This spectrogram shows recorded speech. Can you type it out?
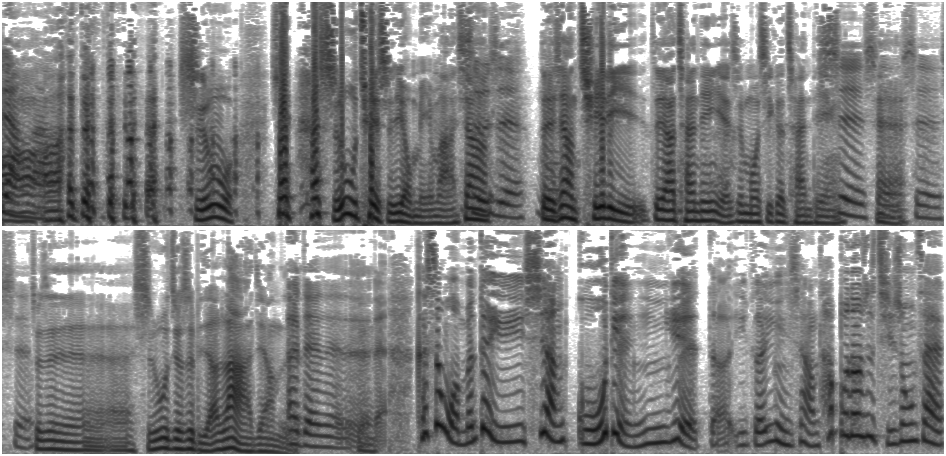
酱啊，对对对，食物，所以它食物确实有名嘛，像是不是？对，像 Chili 这家餐厅也是墨西哥餐厅，是是是是，就是食物就是比较辣这样子。哎，对对对对对。可是我们对于像古典音乐的一个印象，它不都是集中在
